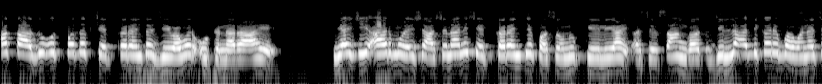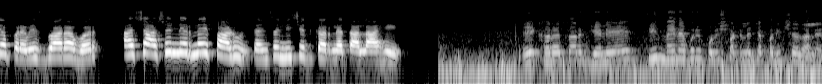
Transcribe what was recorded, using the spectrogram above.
हा काजू उत्पादक शेतकऱ्यांच्या जीवावर उठणारा आहे. या जी आर मुळे शासनाने शेतकऱ्यांची फसवणूक केली आहे असे सांगत जिल्हा अधिकारी भवनाच्या प्रवेशद्वारावर हा शासन निर्णय पाडून त्यांचा निषेध करण्यात आला आहे. हे खरं तर गेले तीन महिन्यापूर्वी पोलीस पाटलांच्या परीक्षा झाल्या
